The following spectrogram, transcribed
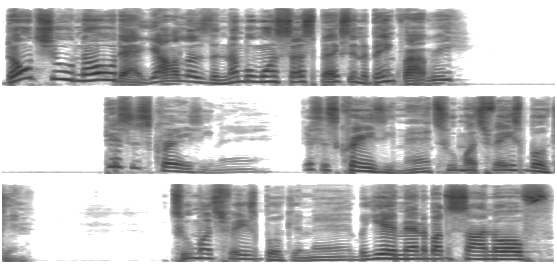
Don't you know that y'all is the number one suspects in the bank robbery? This is crazy, man. This is crazy, man. Too much Facebooking. Too much Facebooking, man. But yeah, man, I'm about to sign off.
